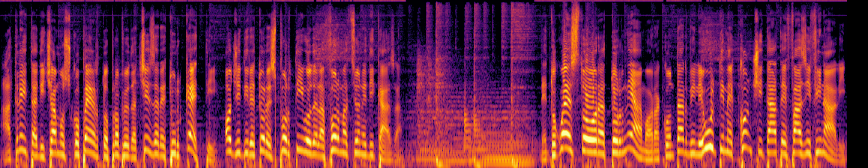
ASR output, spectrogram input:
atleta diciamo scoperto proprio da Cesare Turchetti, oggi direttore sportivo della formazione di casa. Detto questo, ora torniamo a raccontarvi le ultime concitate fasi finali.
